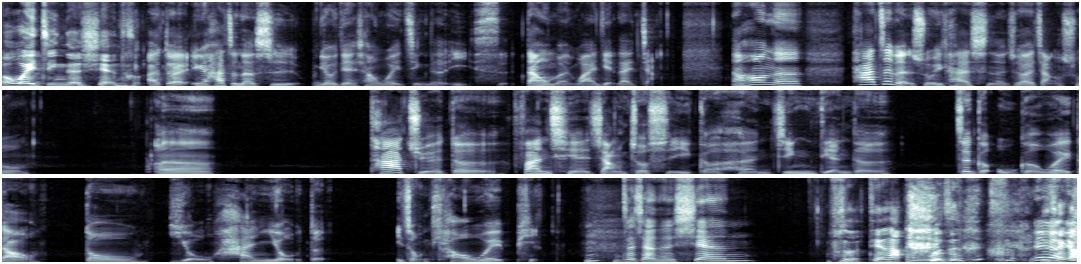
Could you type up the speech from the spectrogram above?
味精的鲜啊，对，因为它真的是有点像味精的意思。但我们晚一点再讲。然后呢，他这本书一开始呢就在讲说，嗯、呃，他觉得番茄酱就是一个很经典的。这个五个味道都有含有的一种调味品。嗯，你在讲的鲜？不是，天哪！我这没 有没有，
